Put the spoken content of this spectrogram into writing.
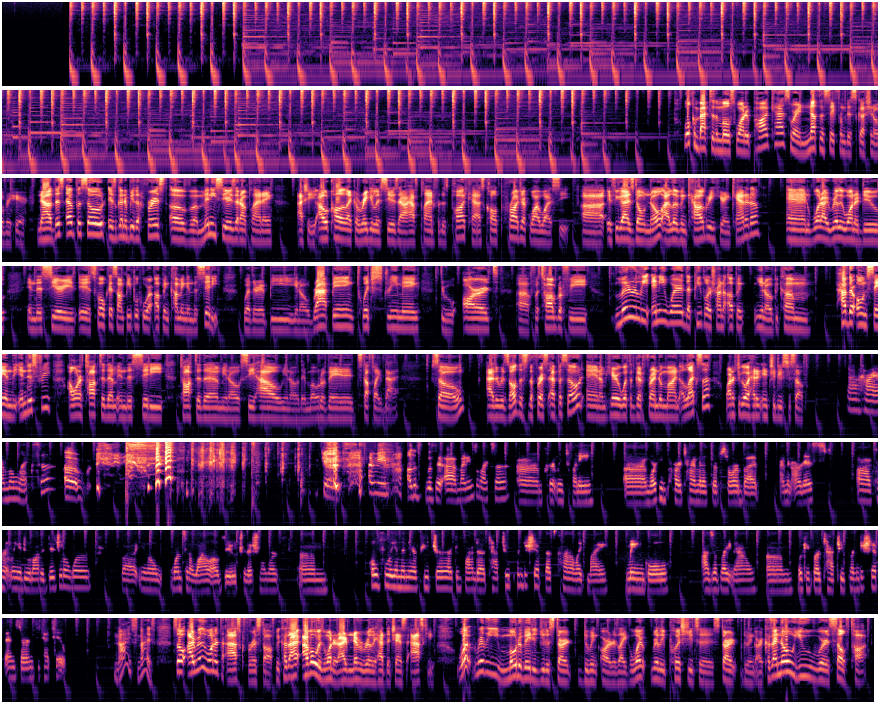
Welcome back to the Most Wanted podcast, where nothing's safe from discussion over here. Now, this episode is going to be the first of a mini series that I'm planning. Actually, I would call it like a regular series that I have planned for this podcast called Project YYC. Uh, if you guys don't know, I live in Calgary here in Canada, and what I really want to do in this series is focus on people who are up and coming in the city, whether it be you know rapping, Twitch streaming, through art, uh, photography literally anywhere that people are trying to up and you know become have their own say in the industry i want to talk to them in this city talk to them you know see how you know they're motivated stuff like that. So as a result this is the first episode and i'm here with a good friend of mine alexa. Why don't you go ahead and introduce yourself? Uh, hi i'm alexa. Um okay i mean i'll just listen uh, my name's alexa. I'm currently 20 uh, I'm working part time at a thrift store, but I'm an artist. Uh, currently, I do a lot of digital work, but you know, once in a while, I'll do traditional work. Um, hopefully, in the near future, I can find a tattoo apprenticeship. That's kind of like my main goal as of right now. Um, looking for a tattoo apprenticeship and starting to tattoo. Nice, nice. So I really wanted to ask first off because I, I've always wondered. I've never really had the chance to ask you what really motivated you to start doing art, or like what really pushed you to start doing art? Because I know you were self-taught.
